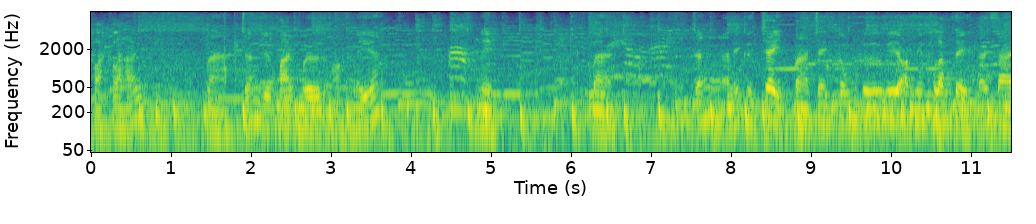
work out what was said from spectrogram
ខ្លះខ្លះហើយបាទអញ្ចឹងយើងបើកមើលទាំងអស់គ្នានេះបាទអញ្ចឹងអានេះគឺចេកបាទចេកទុំគឺវាអត់មានក្លិនទេដោយសារ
